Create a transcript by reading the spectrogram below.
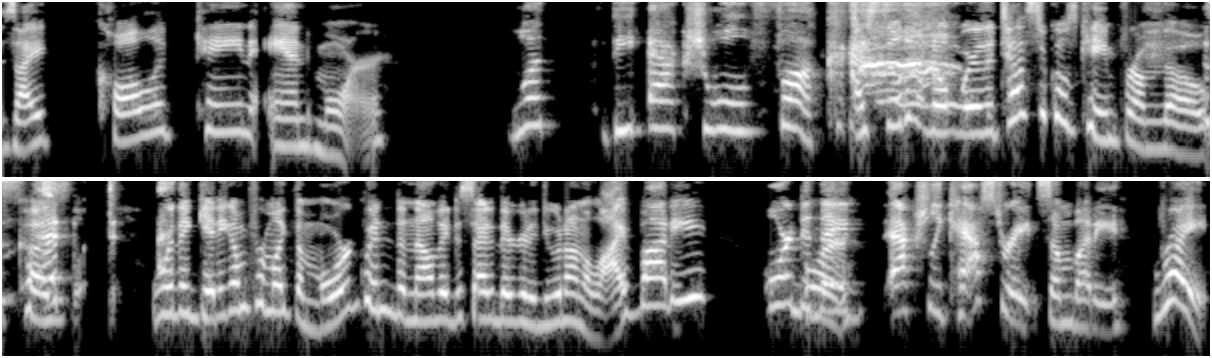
zycolocaine, and more. What the actual fuck? I still don't know where the testicles came from though, because were they getting them from like the morgue when now they decided they're going to do it on a live body? Or did Or- they actually castrate somebody? Right.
